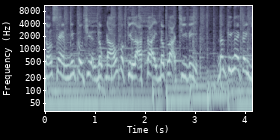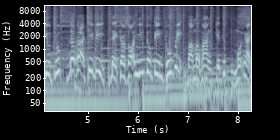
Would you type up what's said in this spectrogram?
Đón xem những câu chuyện độc đáo và kỳ lạ tại Độc Lạ TV. Đăng ký ngay kênh YouTube Độc Lạ TV để theo dõi những thông tin thú vị và mở mang kiến thức mỗi ngày.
